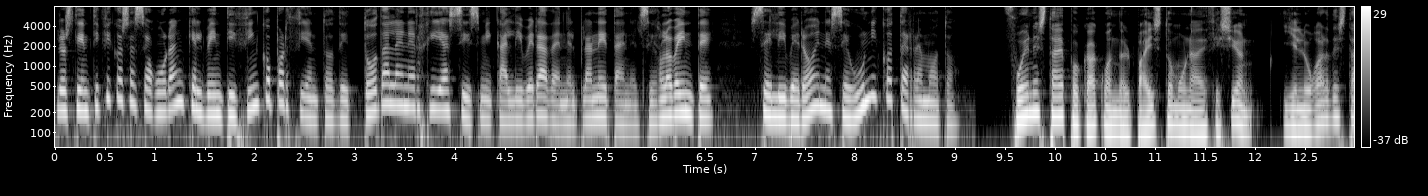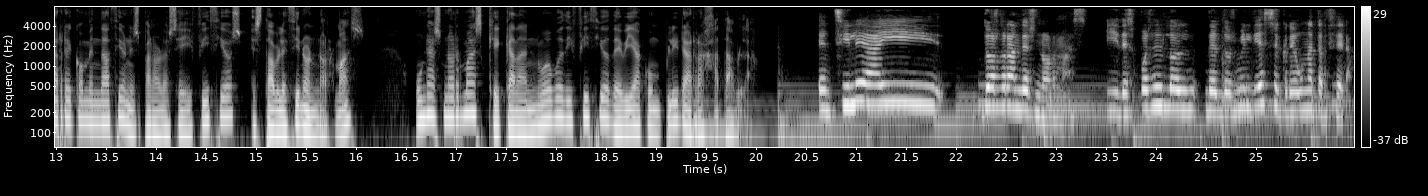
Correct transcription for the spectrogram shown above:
los científicos aseguran que el 25% de toda la energía sísmica liberada en el planeta en el siglo XX se liberó en ese único terremoto. Fue en esta época cuando el país tomó una decisión, y en lugar de estas recomendaciones para los edificios, establecieron normas, unas normas que cada nuevo edificio debía cumplir a rajatabla. En Chile hay dos grandes normas y después del, 2010 se creó una tercera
